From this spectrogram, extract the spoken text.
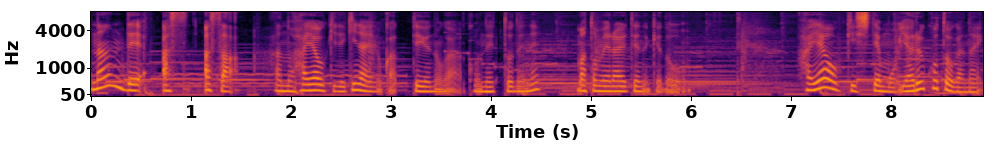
なんで朝あの早起きできないのかっていうのがこうネットでねまとめられてるんだけど早起きしてもやることがない、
